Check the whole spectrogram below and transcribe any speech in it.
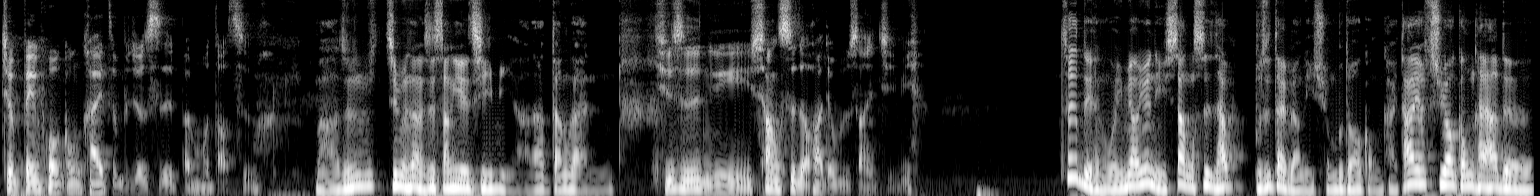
就被迫公开，这不就是本末倒置吗？啊，就是基本上也是商业机密啊。那当然，其实你上市的话就不是商业机密。这个点很微妙，因为你上市，它不是代表你全部都要公开，它需要公开它的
